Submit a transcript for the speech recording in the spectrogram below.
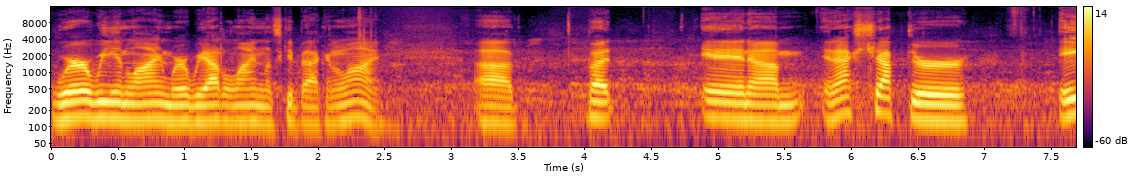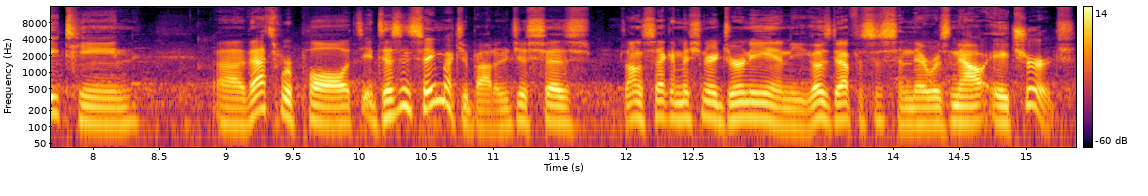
where are we in line? Where are we out of line? Let's get back in line. Uh, but in um, in Acts chapter 18. Uh, that's where Paul, it, it, doesn't say much about it. It just says it's on a second missionary journey and he goes to Ephesus and there was now a church.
